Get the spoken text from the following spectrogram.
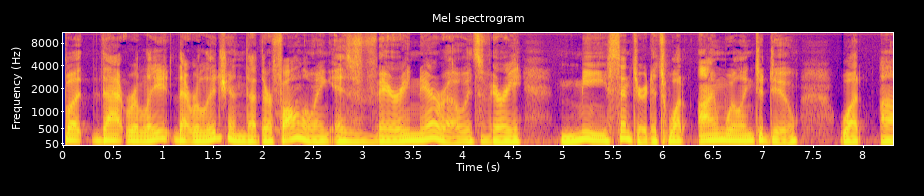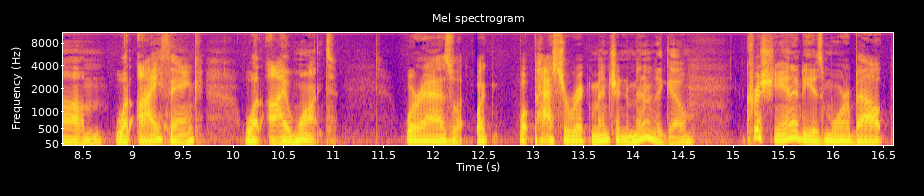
but that relate that religion that they're following is very narrow. It's very me centered. It's what I'm willing to do, what um what I think, what I want. Whereas like what, what Pastor Rick mentioned a minute ago, Christianity is more about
